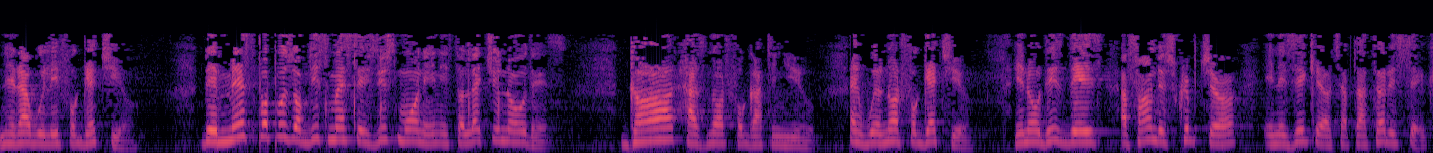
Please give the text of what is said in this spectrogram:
neither will he forget you. The main purpose of this message this morning is to let you know this. God has not forgotten you and will not forget you. You know, these days I found a scripture in Ezekiel chapter 36,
